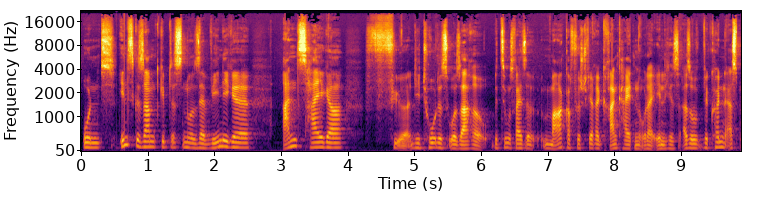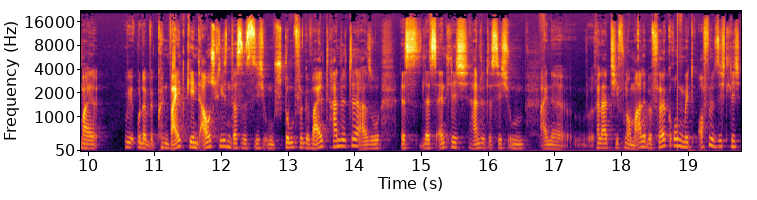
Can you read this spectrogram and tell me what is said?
und insgesamt gibt es nur sehr wenige Anzeiger für die Todesursache bzw. Marker für schwere Krankheiten oder ähnliches. Also wir können erstmal oder wir können weitgehend ausschließen, dass es sich um stumpfe Gewalt handelte. Also es letztendlich handelt es sich um eine relativ normale Bevölkerung mit offensichtlich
